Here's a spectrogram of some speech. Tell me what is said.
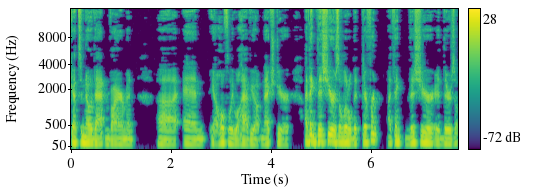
get to know that environment, uh, and you know, hopefully we'll have you up next year. I think this year is a little bit different. I think this year there's a,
